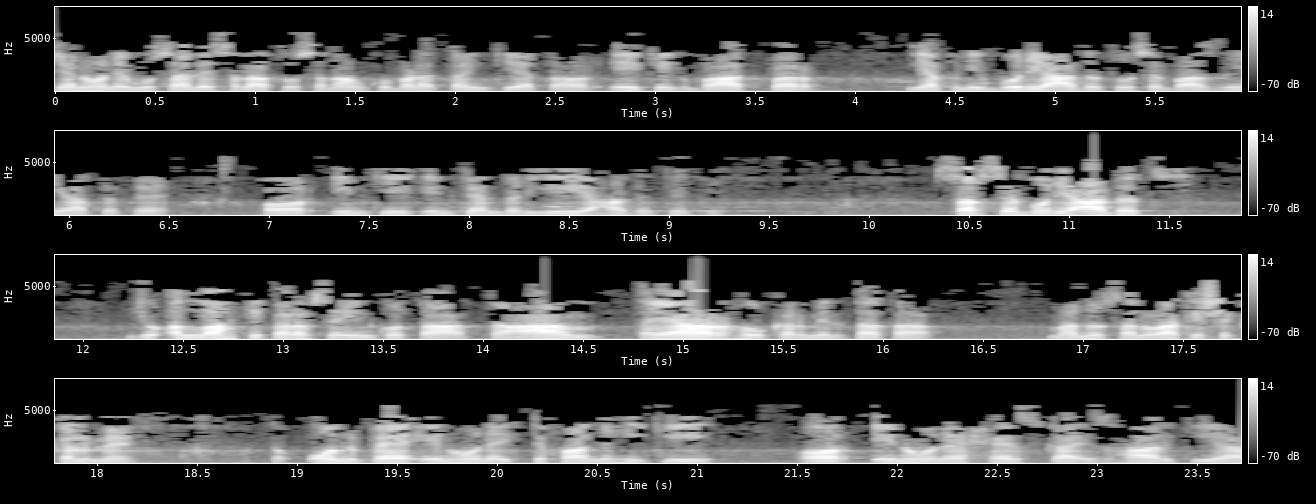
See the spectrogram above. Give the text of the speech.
جنہوں نے مثال صلاح والسلام کو بڑا تنگ کیا تھا اور ایک ایک بات پر یہ اپنی بری عادتوں سے باز نہیں آتے تھے اور ان کی، ان کے اندر یہ عادتیں تھیں۔ سب سے بری عادت جو اللہ کی طرف سے ان کو تعام تیار ہو کر ملتا تھا منو سلوا کی شکل میں، تو ان پہ انہوں نے اکتفا نہیں کی اور انہوں نے حرص کا اظہار کیا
